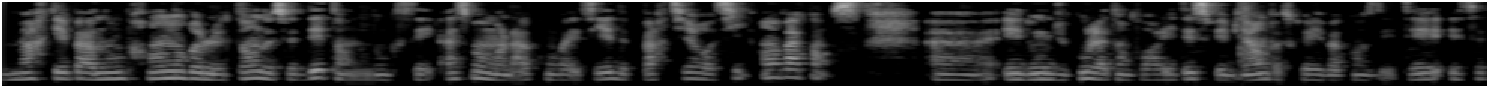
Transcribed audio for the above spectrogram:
marqué prendre le temps de se détendre. Donc c'est à ce moment-là qu'on va essayer de partir aussi en vacances. et donc du coup la temporalité se fait bien parce que les vacances d'été, etc.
